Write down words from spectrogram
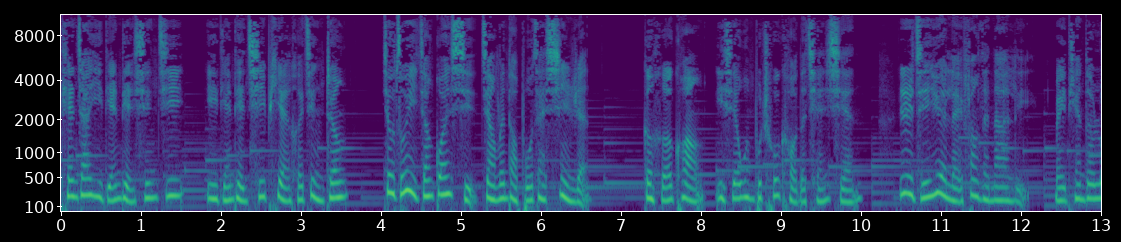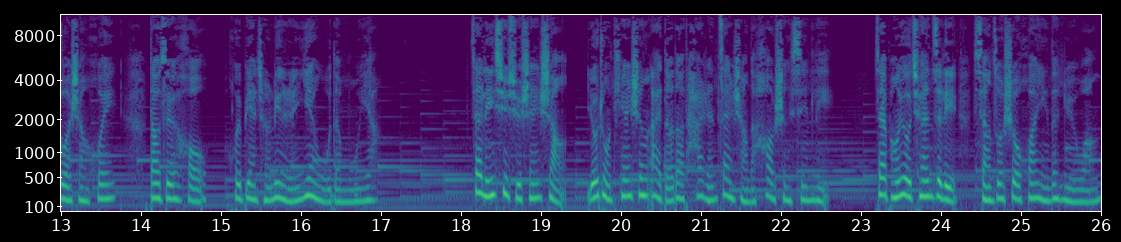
添加一点点心机，一点点欺骗和竞争。就足以将关系降温到不再信任，更何况一些问不出口的前嫌，日积月累放在那里，每天都落上灰，到最后会变成令人厌恶的模样。在林旭旭身上，有种天生爱得到他人赞赏的好胜心理，在朋友圈子里想做受欢迎的女王，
